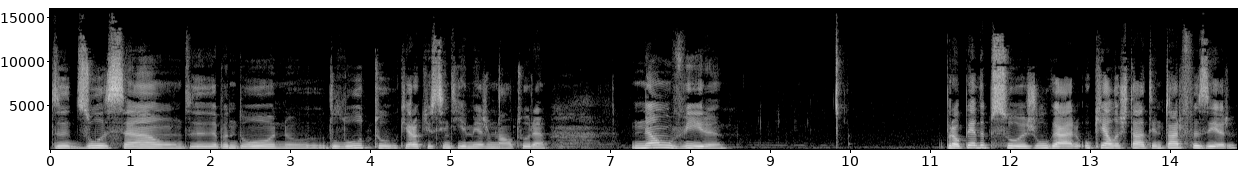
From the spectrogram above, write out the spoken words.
de desolação, de abandono, de luto, que era o que eu sentia mesmo na altura, não vir para o pé da pessoa julgar o que ela está a tentar fazer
